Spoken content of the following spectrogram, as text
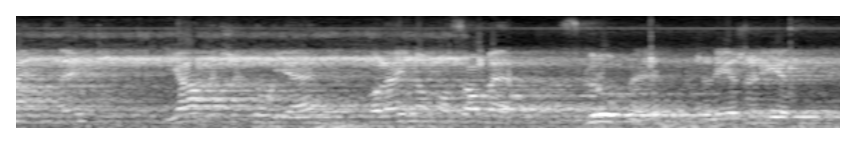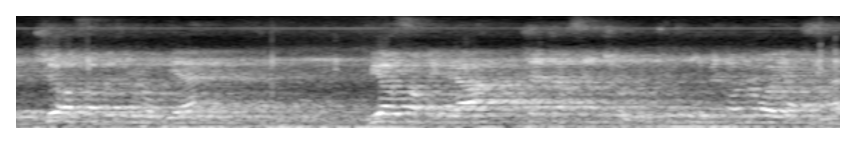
chętnych, ja wyczekuję kolejną osobę z grupy, czyli jeżeli jest trzy osoby w grupie, dwie osoby gra, Żeby to było jasne.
